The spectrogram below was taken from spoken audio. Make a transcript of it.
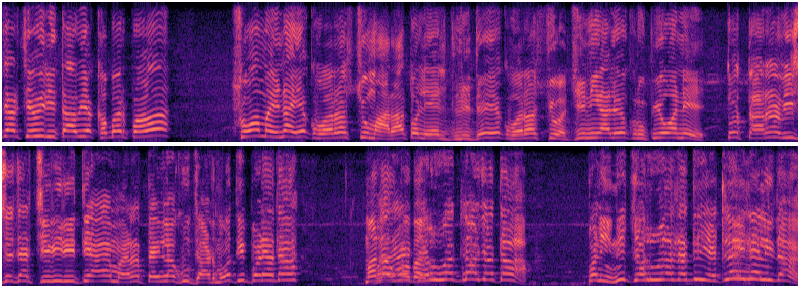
હજાર કેવી રીતે આવી ખબર પડે? સો મહિના એક વર્ષ છું મારા તો લે લીધે એક વર્ષ છું હજી નહીં આલ્યો એક રૂપિયો અને તો તારા વીસ હજાર કેવી રીતે આયા મારા ત્રણ લાખ હું ઝાડમાંથી પડ્યા હતા? મને જરૂરત ના જતા પણ એની જરૂરત હતી એટલે એને લીધા.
